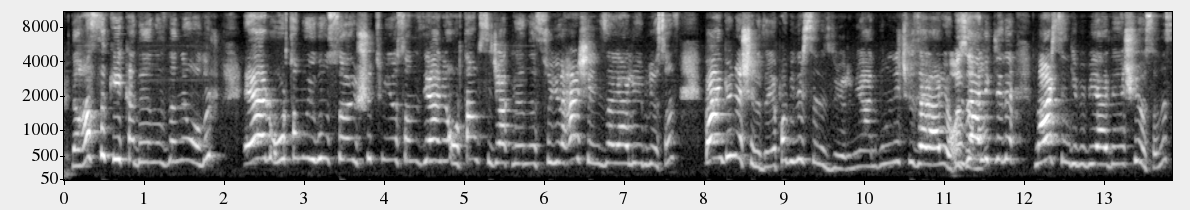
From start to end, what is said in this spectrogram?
Evet. Daha sık yıkadığınızda ne olur? Eğer ortam uygunsa, üşütmüyorsanız yani ortam sıcaklığını, suyu, her şeyinizi ayarlayabiliyorsanız ben gün aşırı da yapabilirsiniz diyorum. Yani bunun hiçbir zararı yok. O zaman- Özellikle de Mersin gibi bir yerde yaşıyorsanız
